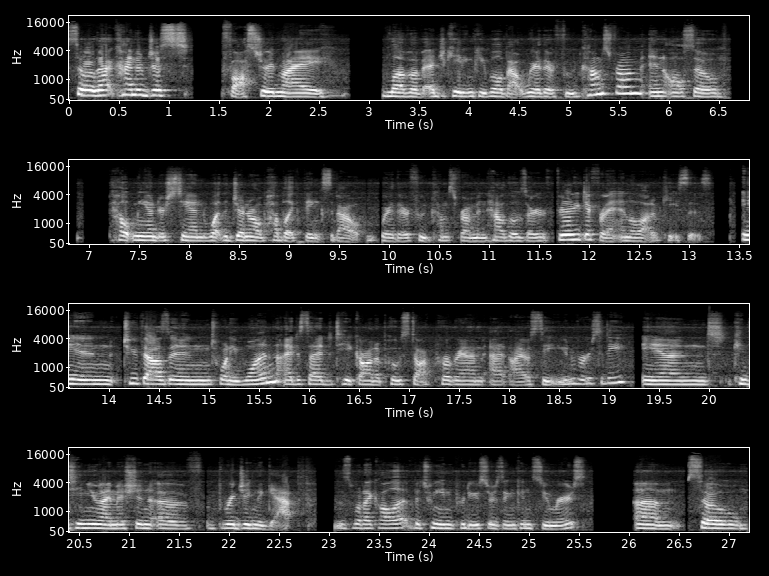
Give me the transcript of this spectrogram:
so that kind of just fostered my love of educating people about where their food comes from and also helped me understand what the general public thinks about where their food comes from and how those are very different in a lot of cases. In 2021, I decided to take on a postdoc program at Iowa State University and continue my mission of bridging the gap, is what I call it, between producers and consumers. Um, so,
